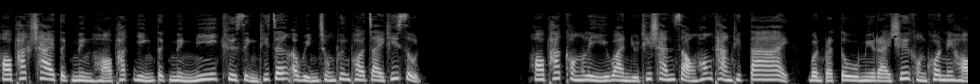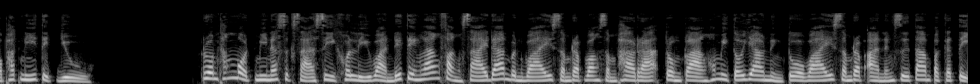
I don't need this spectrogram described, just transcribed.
หอพักชายตึกหนึ่งหอพักหญิงตึกหนึ่งนี่คือสิ่งที่เจิ้งอวินชงพึงพอใจที่สุด หอพักของหลีหวันอยู่ที่ชั้นสองห้องทางทิศใต้ บนประตูมีรายชื่อของคนในหอพักนี้ติดอยู่ รวมทั้งหมดมีนักศึกษาสี่คนหลีหวันได้เตียงล่างฝั่งซ้ายด้านบนไว้สำหรับวางสัมภาระตรงกลางห้องมีโต๊ะยาวหนึ่งตัวไว้สำหรับอ่านหนังสือตามปกติ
